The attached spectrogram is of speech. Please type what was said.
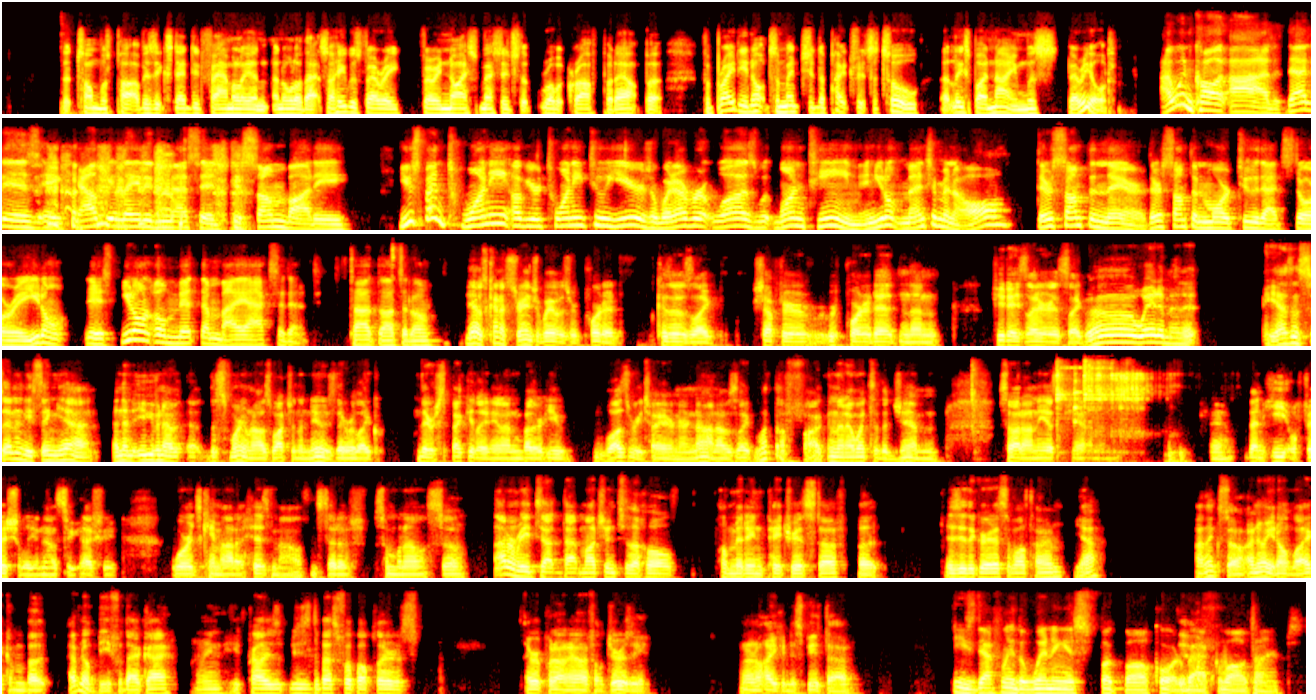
that Tom was part of his extended family and, and all of that. So he was very, very nice message that Robert Kraft put out. But for Brady not to mention the Patriots at all, at least by name, was very odd. I wouldn't call it odd. That is a calculated message to somebody. You spent 20 of your 22 years or whatever it was with one team and you don't mention them at all. There's something there. There's something more to that story. You don't you don't omit them by accident. Todd, thoughts at all? Yeah, it was kind of strange the way it was reported because it was like Schefter reported it, and then a few days later, it's like, oh, wait a minute, he hasn't said anything yet. And then even uh, this morning when I was watching the news, they were like, they were speculating on whether he was retiring or not. I was like, what the fuck? And then I went to the gym and saw it on ESPN, and yeah, then he officially announced it. Actually, words came out of his mouth instead of someone else. So I don't read that that much into the whole omitting Patriots stuff, but is he the greatest of all time? Yeah, I think so. I know you don't like him, but I have no beef with that guy. I mean, he probably he's the best football player who's ever put on an NFL jersey. I don't know how you can dispute that. He's definitely the winningest football quarterback of all times.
